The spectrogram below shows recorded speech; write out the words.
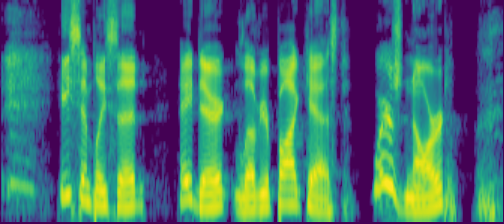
he simply said, Hey, Derek, love your podcast. Where's Nard?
